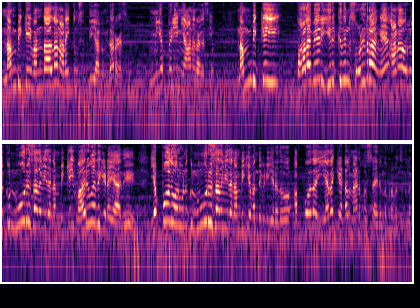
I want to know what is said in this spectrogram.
நம்பிக்கை வந்தால்தான் அனைத்தும் சித்தியாகும். இதான் ரகசியம். மிகப்பெரிய ஞான ரகசியம். நம்பிக்கை பல பேர் இருக்குதுன்னு சொல்றாங்க. ஆனா அவர்களுக்கு நூறு சதவீத நம்பிக்கை வருவது கிடையாது. எப்போது ஒருவனுக்கு நூறு சதவீத நம்பிக்கை வந்து விடுகிறதோ அப்போது அது எதை கேட்டால் மேனிஃபெஸ்ட் ஆயிருந்த பிரபஞ்சத்துல.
